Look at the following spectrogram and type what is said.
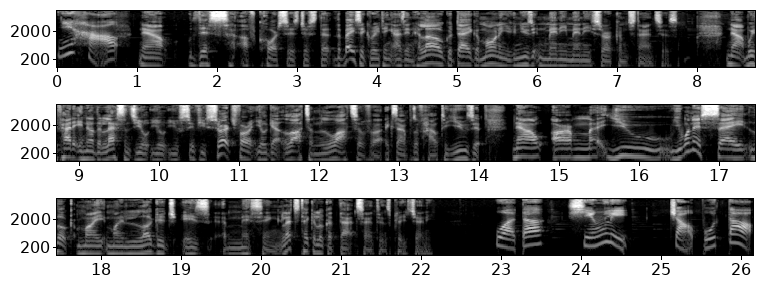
你好， Now, this, of course, is just the, the basic greeting, as in hello, good day, good morning. You can use it in many, many circumstances. Now, we've had it in other lessons. You'll, you'll, you'll, if you search for it, you'll get lots and lots of uh, examples of how to use it. Now, um, you you want to say, look, my my luggage is missing. Let's take a look at that sentence, please, Jenny. 我的行李找不到。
